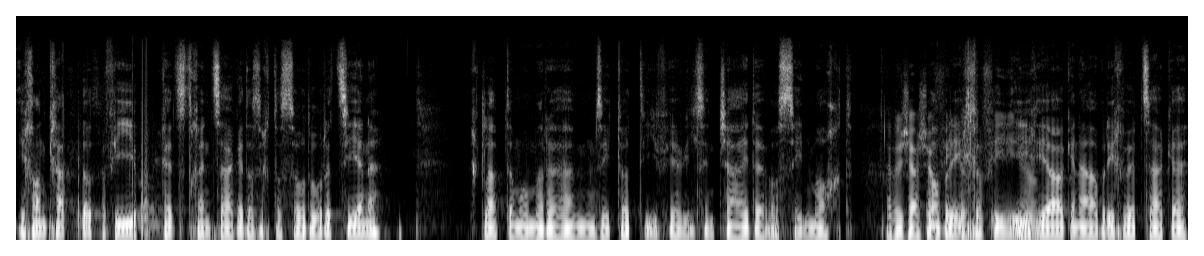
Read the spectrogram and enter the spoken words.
Ich habe keine Philosophie, wo ich jetzt könnte sagen, dass ich das so durchziehe. Ich glaube, da muss man ähm, situativ jeweils entscheiden, was Sinn macht. Aber das ist auch schon eine Aber ich- Philosophie. Ich, ja. ja, genau, aber ich würde sagen,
